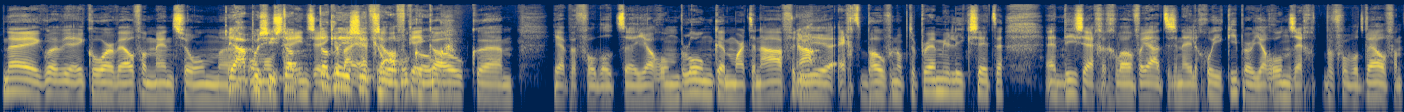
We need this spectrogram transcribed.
Nee, ik, ik hoor wel van mensen om, eh Ja, om precies, ons dat- heen. dat Zeker lees bij FC Afkik ook. ook. Ehm, je hebt bijvoorbeeld eh, Jaron Blonk en Marten Haven... Ja. die eh, echt bovenop de Premier League zitten. En die zeggen gewoon van ja, het is een hele goede keeper. Jaron zegt bijvoorbeeld wel van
